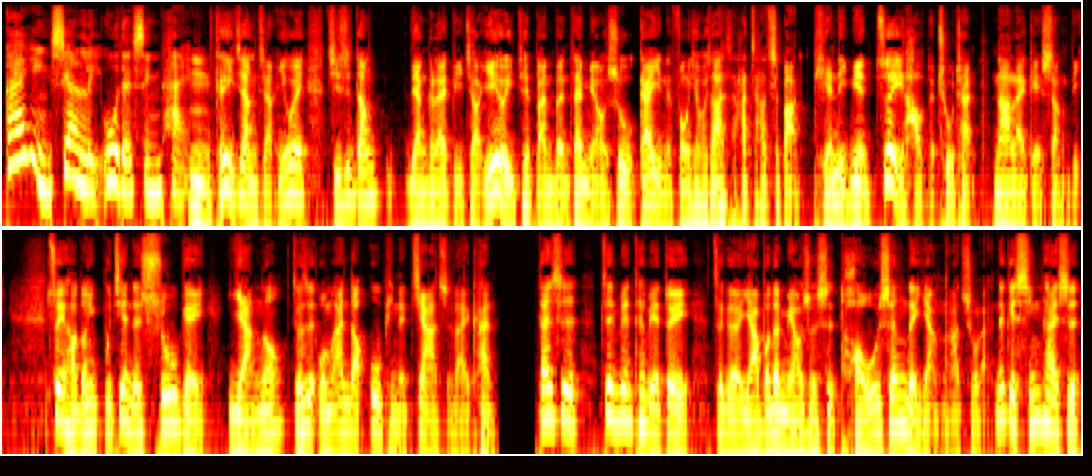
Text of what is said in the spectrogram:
该隐献礼物的心态。嗯，可以这样讲，因为其实当两个来比较，也有一些版本在描述该隐的奉献，或者他他他是把田里面最好的出产拿来给上帝，最好东西不见得输给羊哦，就是我们按照物品的价值来看。但是这边特别对这个亚伯的描述是头生的羊拿出来，那个心态是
